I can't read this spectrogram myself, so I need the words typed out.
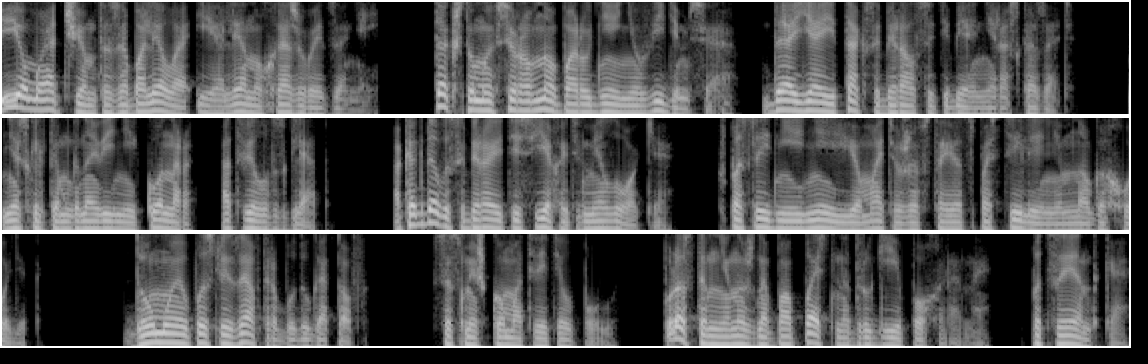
Ее мать чем-то заболела, и Элен ухаживает за ней. Так что мы все равно пару дней не увидимся. Да, я и так собирался тебе не рассказать». Несколько мгновений Коннор отвел взгляд. «А когда вы собираетесь ехать в Милуоке? В последние дни ее мать уже встает с постели и немного ходит. «Думаю, послезавтра буду готов», — со смешком ответил Пул. «Просто мне нужно попасть на другие похороны. Пациентка,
